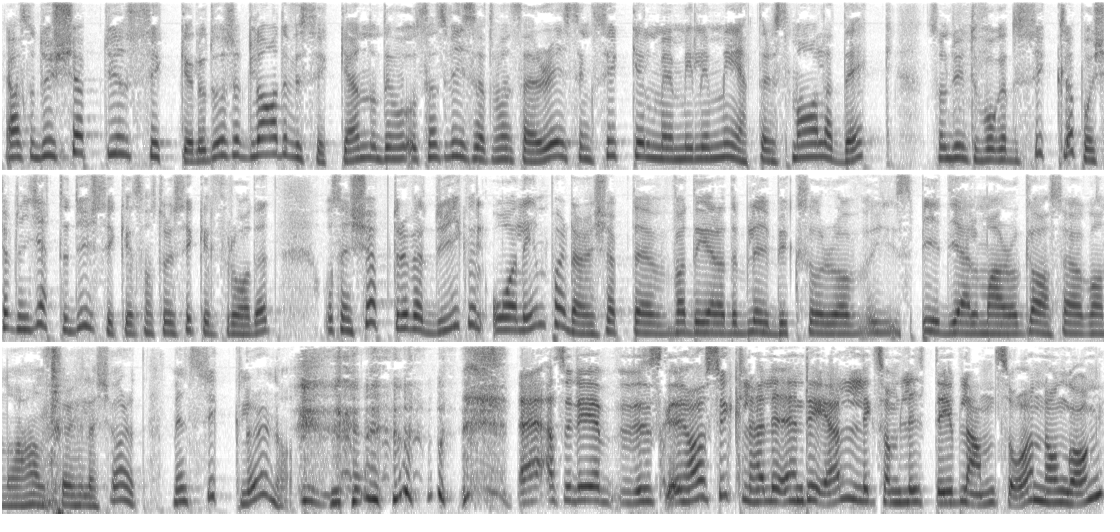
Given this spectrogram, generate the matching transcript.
Alltså, du köpte ju en cykel och du var så glad över cykeln. Och, det var, och sen så visade det att det var en här racingcykel med millimetersmala däck som du inte vågade cykla på. Du köpte en jättedyr cykel som står i cykelförrådet. Och sen köpte du väl, du gick väl all in på det där och köpte vadderade blöjbyxor och speedhjälmar och glasögon och handskar och hela köret. Men cyklar du något? Nej, alltså det, jag cyklar en del, liksom lite ibland så, någon gång.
